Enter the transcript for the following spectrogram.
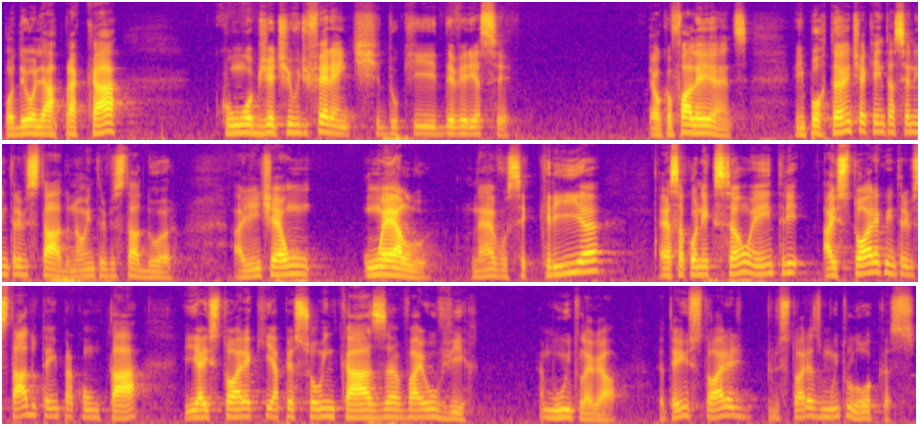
poder olhar para cá com um objetivo diferente do que deveria ser. É o que eu falei antes. Importante é quem está sendo entrevistado, não o entrevistador. A gente é um, um elo, né? Você cria essa conexão entre a história que o entrevistado tem para contar e a história que a pessoa em casa vai ouvir. É muito legal. Eu tenho história, histórias muito loucas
